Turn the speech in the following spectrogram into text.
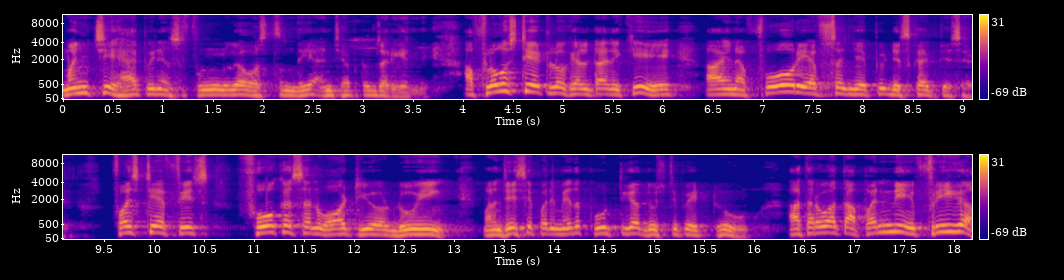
మంచి హ్యాపీనెస్ ఫుల్గా వస్తుంది అని చెప్పడం జరిగింది. ఆ ఫ్లో స్టేట్లోకి వెళ్ళటానికి ఆయన ఫోర్ ఎఫ్స్ అని చెప్పి డిస్క్రైబ్ చేశాడు. First F is focus on what you are doing. మనం చేసే పని మీద పూర్తిగా దృష్టి పెట్టు. ఆ తర్వాత ఆ పని ఫ్రీగా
